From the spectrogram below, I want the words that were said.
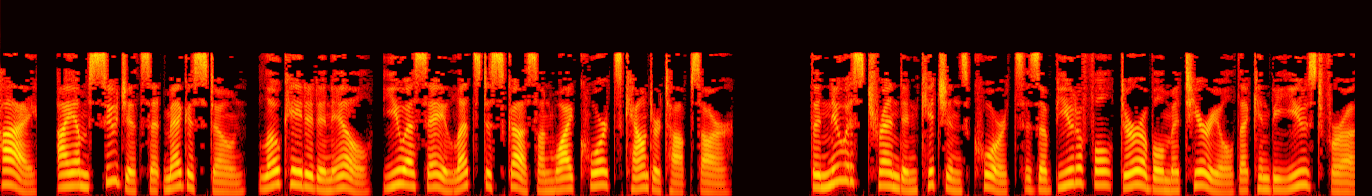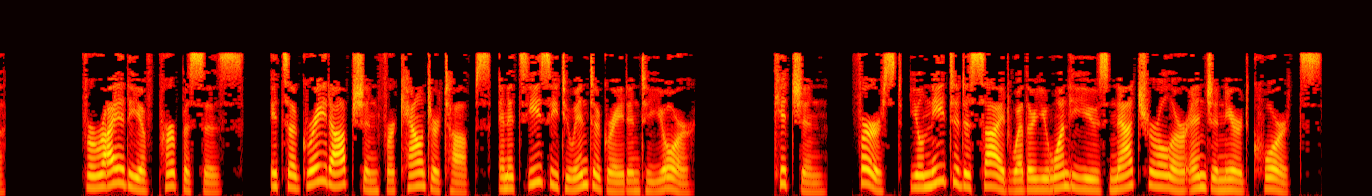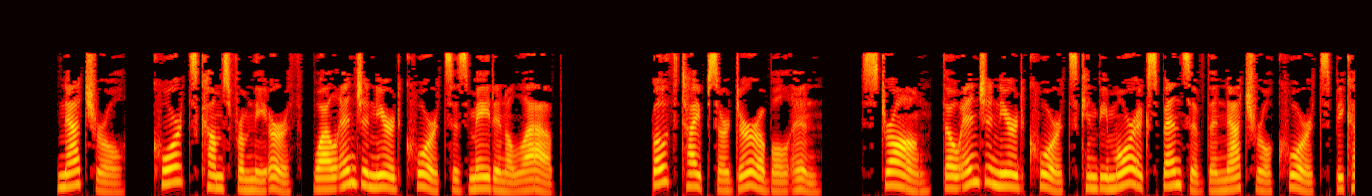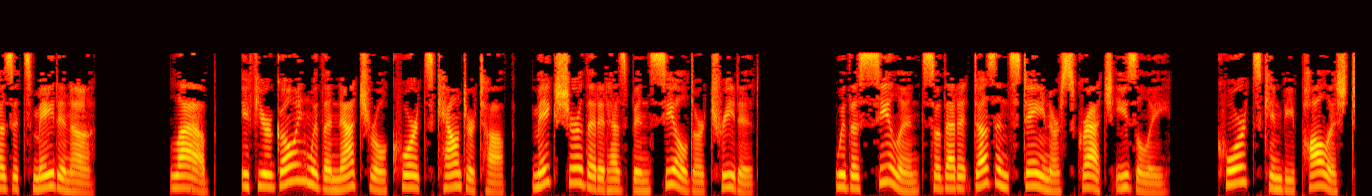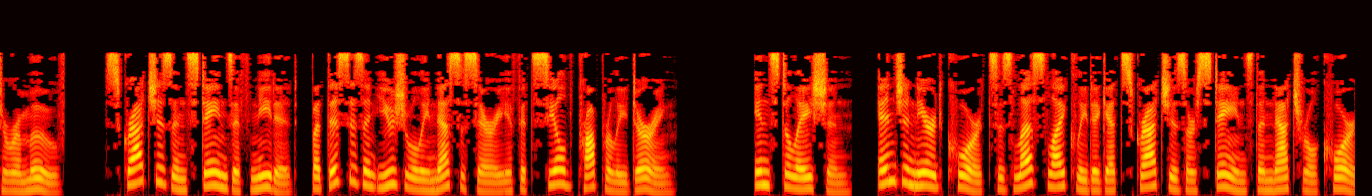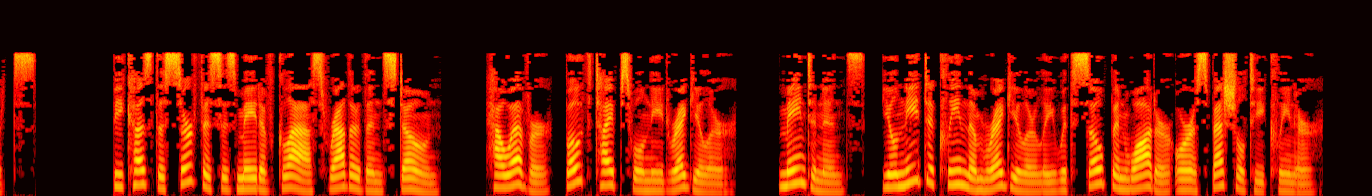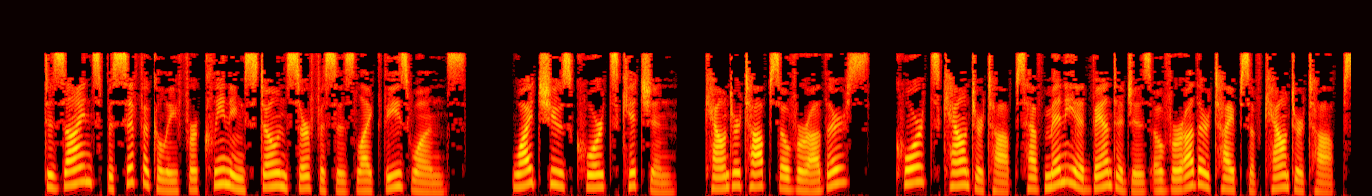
Hi, I am Sujiths at Megastone, located in IL, USA. Let's discuss on why quartz countertops are. The newest trend in kitchens quartz is a beautiful, durable material that can be used for a variety of purposes. It's a great option for countertops, and it's easy to integrate into your kitchen. First, you'll need to decide whether you want to use natural or engineered quartz. Natural. Quartz comes from the earth, while engineered quartz is made in a lab. Both types are durable and strong, though engineered quartz can be more expensive than natural quartz because it's made in a lab. If you're going with a natural quartz countertop, make sure that it has been sealed or treated with a sealant so that it doesn't stain or scratch easily. Quartz can be polished to remove scratches and stains if needed, but this isn't usually necessary if it's sealed properly during installation. Engineered quartz is less likely to get scratches or stains than natural quartz because the surface is made of glass rather than stone. However, both types will need regular maintenance. You'll need to clean them regularly with soap and water or a specialty cleaner. Designed specifically for cleaning stone surfaces like these ones. Why choose quartz kitchen countertops over others? Quartz countertops have many advantages over other types of countertops,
